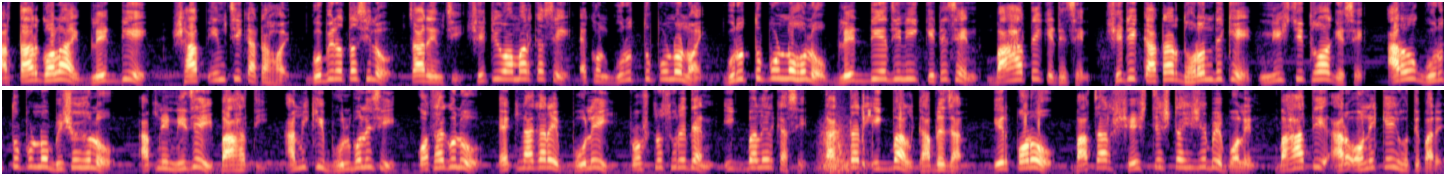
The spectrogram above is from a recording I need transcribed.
আর তার গলায় ব্লেড দিয়ে সাত ইঞ্চি কাটা হয়। গভীরতা ছিল চার ইঞ্চি। সেটিও আমার কাছে এখন গুরুত্বপূর্ণ নয়। গুরুত্বপূর্ণ হলো ব্লেড দিয়ে যিনি কেটেছেন, বা হাতে কেটেছেন, সেটি কাটার ধরন দেখে নিশ্চিত হওয়া গেছে। আরও গুরুত্বপূর্ণ বিষয় হলো, আপনি নিজেই বাহাতি আমি কি ভুল বলেছি? কথাগুলো এক নাগারে বলেই প্রশ্ন ছুড়ে দেন ইকবালের কাছে। ডাক্তার ইকবাল গাবড়ে যান। এরপরও বাঁচার শেষ চেষ্টা হিসেবে বলেন বাহাতি আর অনেকেই হতে পারে।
